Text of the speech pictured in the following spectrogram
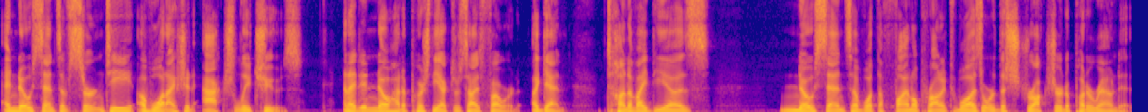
and no sense of certainty of what I should actually choose. And I didn't know how to push the exercise forward. Again, ton of ideas, no sense of what the final product was or the structure to put around it.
